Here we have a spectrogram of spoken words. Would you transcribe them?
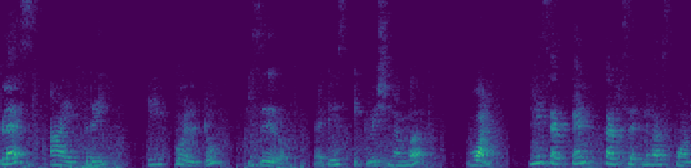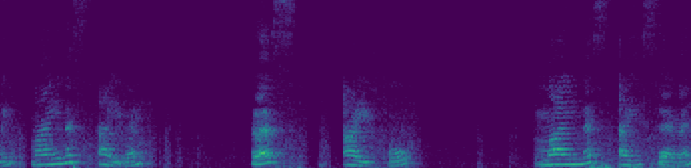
plus I three equal to zero that is equation number one ഇനി സെക്കൻഡ് കട്ട് സെറ്റിന് corresponding minus I one plus I four minus I seven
